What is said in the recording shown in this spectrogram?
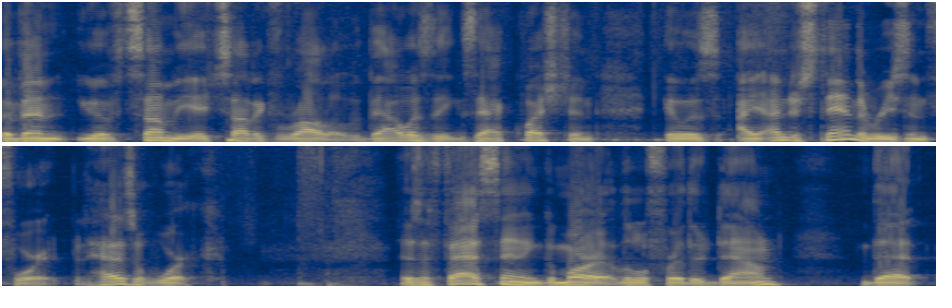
but then you have some vh tzaddik viralo? That was the exact question. It was. I understand the reason for it, but how does it work? There's a fascinating Gemara a little further down that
